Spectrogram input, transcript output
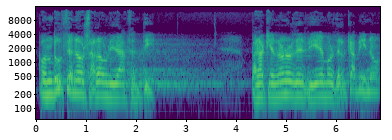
Condúcenos a la unidad en ti, para que no nos desviemos del camino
